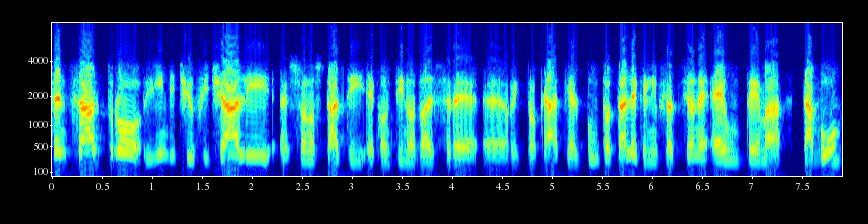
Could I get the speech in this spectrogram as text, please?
Senz'altro gli indici ufficiali eh, sono stati e continuano ad essere eh, ritoccati, al punto tale che l'inflazione è un tema tabù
